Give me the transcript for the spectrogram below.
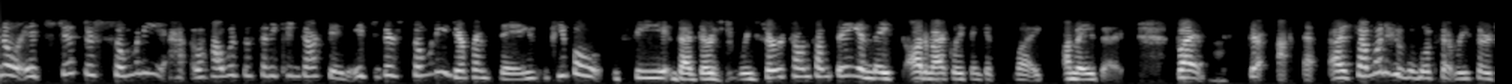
know, it's just there's so many. How, how was the study conducted? It's there's so many different things. People see that there's research on something and they automatically think it's like amazing, but there, as someone who looks at research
